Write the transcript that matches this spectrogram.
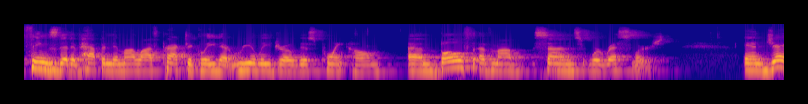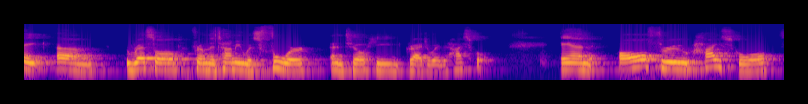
things that have happened in my life practically that really drove this point home, um, both of my sons were wrestlers. And Jake um, wrestled from the time he was four until he graduated high school. And all through high school,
